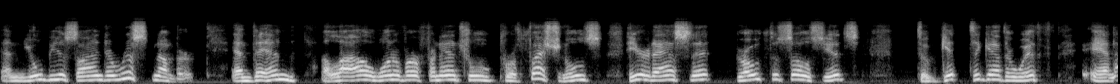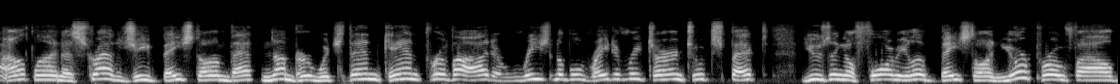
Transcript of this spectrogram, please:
and you'll be assigned a risk number. And then allow one of our financial professionals here at asset growth associates to get together with and outline a strategy based on that number, which then can provide a reasonable rate of return to expect using a formula based on your profile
